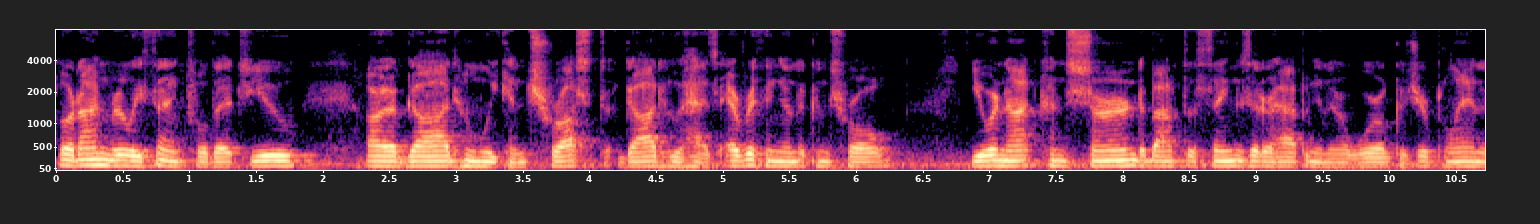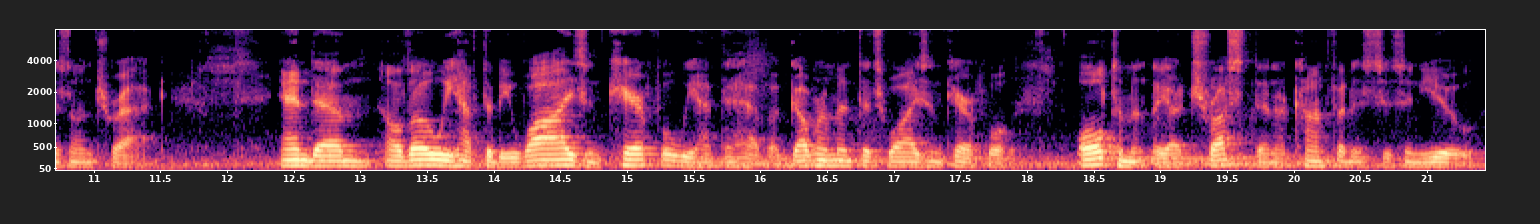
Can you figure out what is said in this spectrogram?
Lord, I'm really thankful that you are a God whom we can trust, a God who has everything under control. You are not concerned about the things that are happening in our world because your plan is on track. And um, although we have to be wise and careful, we have to have a government that's wise and careful. Ultimately, our trust and our confidence is in you.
